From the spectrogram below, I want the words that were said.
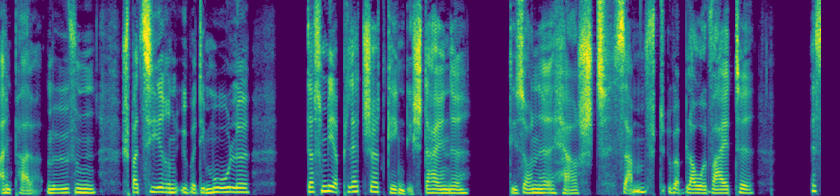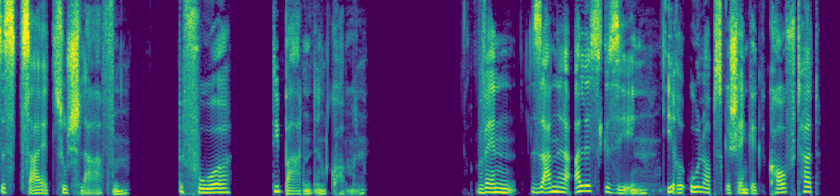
Ein paar Möwen spazieren über die Mole, das Meer plätschert gegen die Steine, die Sonne herrscht sanft über blaue Weite, es ist Zeit zu schlafen bevor die Badenden kommen. Wenn Sanne alles gesehen, ihre Urlaubsgeschenke gekauft hat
